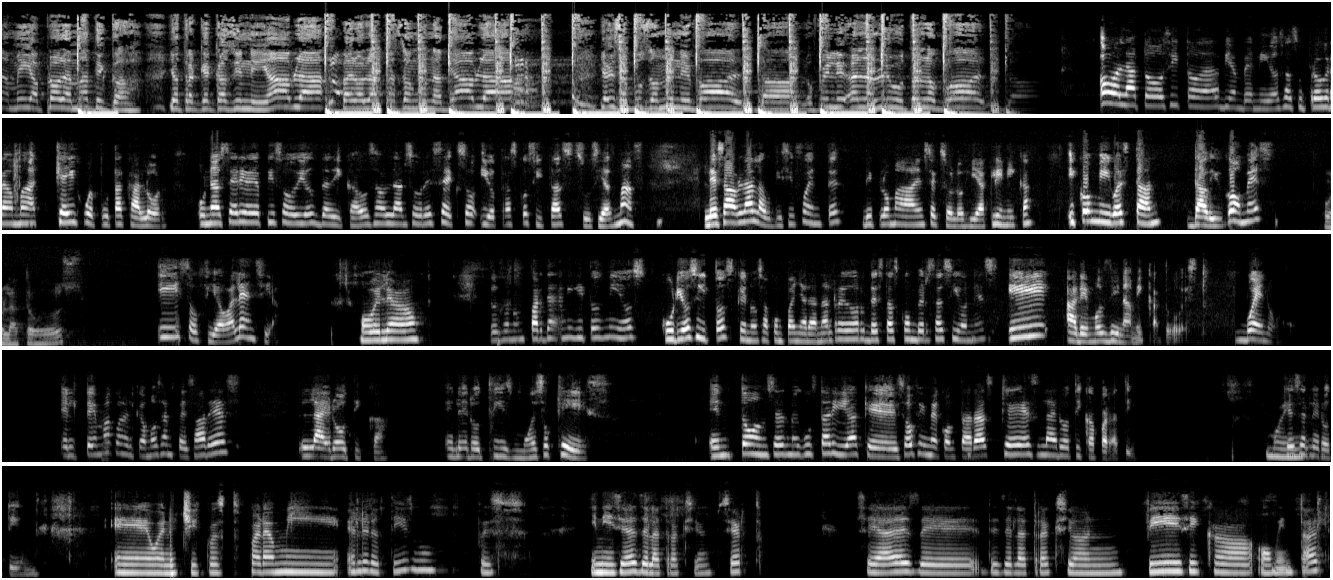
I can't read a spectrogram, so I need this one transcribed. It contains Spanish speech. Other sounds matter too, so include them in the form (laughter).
Una amiga problemática y otra que casi ni habla, pero las tres son una diabla. Y ahí se puso mini falta, los Phillies en la en guarda. Hola a todos y todas, bienvenidos a su programa ¿Qué hijo de puta calor? Una serie de episodios dedicados a hablar sobre sexo y otras cositas sucias más. Les habla Laudici Fuentes, diplomada en sexología clínica, y conmigo están David Gómez Hola a todos. y Sofía Valencia. Hola. Estos son un par de amiguitos míos, curiositos, que nos acompañarán alrededor de estas conversaciones y haremos dinámica todo esto. Bueno, el tema con el que vamos a empezar es la erótica, el erotismo, ¿eso qué es? Entonces me gustaría que, Sofi, me contaras qué es la erótica para ti. Bueno, ¿Qué es el erotismo? eh, bueno, chicos, para mí el erotismo, pues, inicia desde la atracción, ¿cierto? Sea desde, desde la atracción física o mental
